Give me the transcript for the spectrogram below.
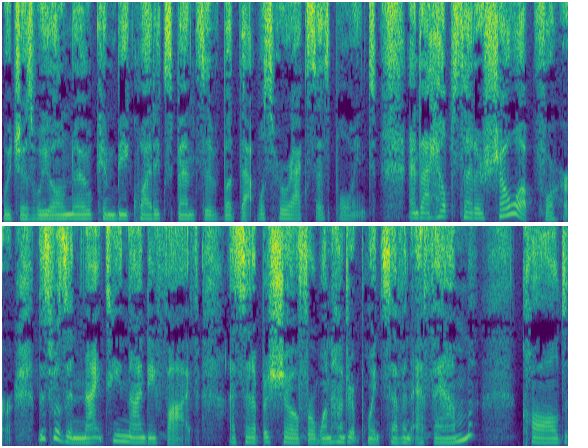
which as we all know can be quite expensive, but that was her access point. And I helped set a show up for her. This was in 1995. I set up a show for 100.7 FM called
